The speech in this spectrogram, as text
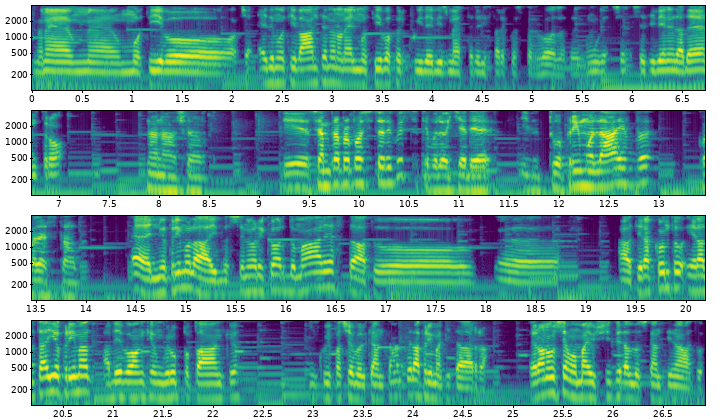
non è un, un, motivo, cioè è demotivante, ma non è il motivo per cui devi smettere di fare questa cosa. Perché comunque se, se ti viene da dentro. No, no, certo. E sempre a proposito di questo, ti volevo chiedere il tuo primo live qual è stato? Eh, il mio primo live, se non ricordo male, è stato. Eh... Allora, ti racconto. In realtà, io prima avevo anche un gruppo punk cui facevo il cantante e la prima chitarra, però non siamo mai usciti dallo scantinato.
